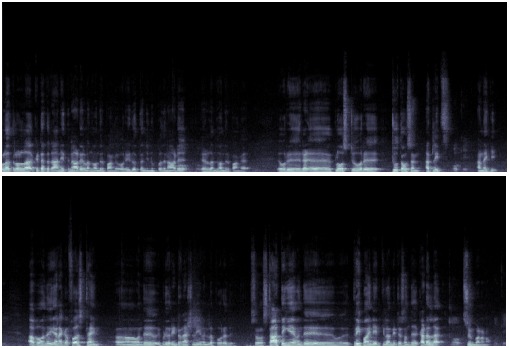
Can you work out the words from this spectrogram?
உலகத்தில் உள்ள கிட்டத்தட்ட அனைத்து நாடுகள்லேருந்து வந்திருப்பாங்க. ஒரு இருபத்தஞ்சி முப்பது நாடுகள்லேருந்து வந்திருப்பாங்க. ஒரு க்ளோஸ் டு ஒரு டூ தௌசண்ட் அத்லீட்ஸ் அன்னைக்கு. அப்போ வந்து எனக்கு ஃபர்ஸ்ட் டைம் வந்து இப்படி ஒரு இன்டர்நேஷ்னல் ஈவெண்ட்டில் போகிறது ஸோ ஸ்டார்டிங்கே வந்து த்ரீ பாயிண்ட் எயிட் கிலோமீட்டர்ஸ் வந்து கடலில் ஸ்விம் பண்ணணும். ஓகே.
